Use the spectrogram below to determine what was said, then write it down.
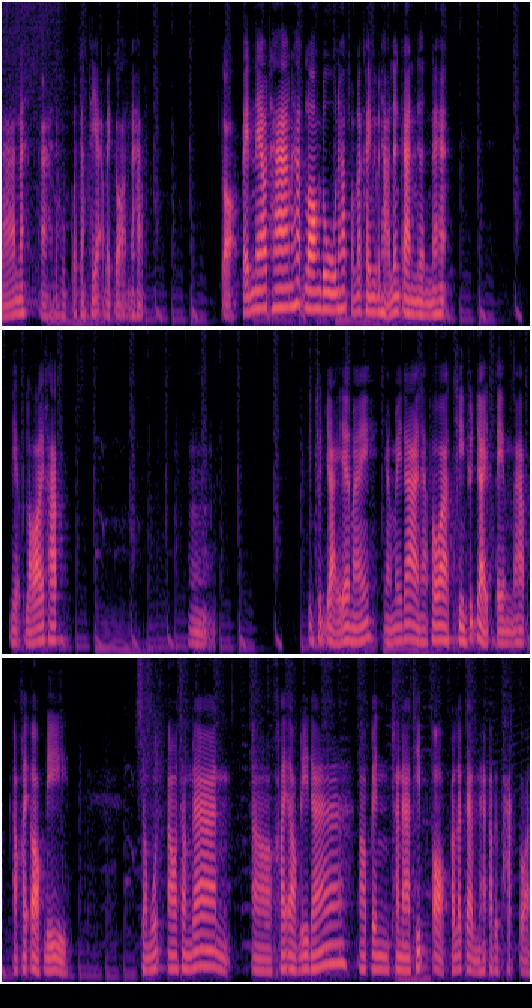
52ล้านนะอ่าเดี๋ยวผมกดตังขยะไปก่อนนะครับ ก็เป็นแนวทางนะครับ ลองดูนะครับสำหรับใครมีปัญหาเรื่องการเงินนะฮะเรียบร้อยครับอืมขึ้นชุดใหญ่ได้ไหมยังไม่ได้นะเพราะว่าทีมชุดใหญ่เต็มนะครับเอาใครออกดี สมมุติเอาทางด้านาใครออกดีนะ เอาเป็นชนาทิพย์ออกก็แล้วกันนะฮะเอาไปพักก่อน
